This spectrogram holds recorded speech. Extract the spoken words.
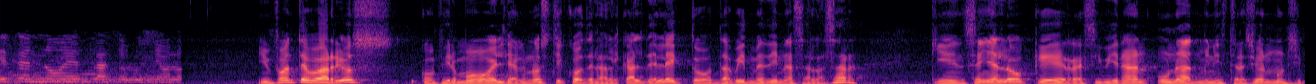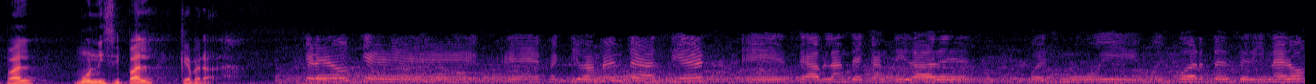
esa no es la solución. Infante Barrios confirmó el diagnóstico del alcalde electo, David Medina Salazar, quien señaló que recibirán una administración municipal, municipal quebrada. hablan de cantidades pues muy, muy fuertes de dinero.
